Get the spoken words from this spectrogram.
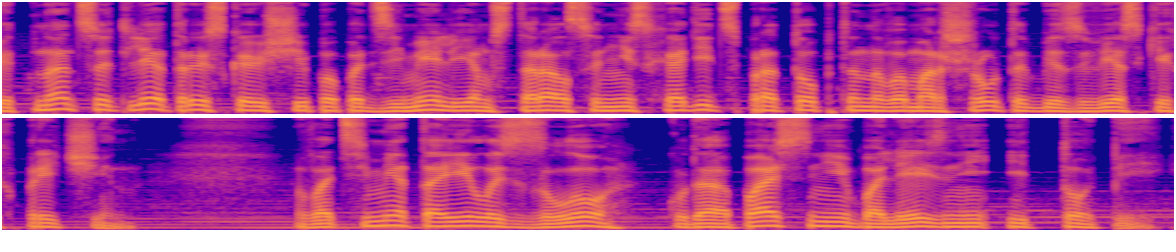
15 лет рыскающий по подземельям, старался не сходить с протоптанного маршрута без веских причин. Во тьме таилось зло, куда опаснее болезней и топий.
